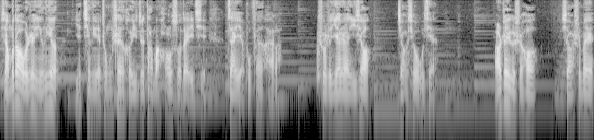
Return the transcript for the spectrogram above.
想不到我任盈盈。”也敬业终身，和一只大马猴锁在一起，再也不分开了。说着嫣然一笑，娇羞无限。而这个时候，小师妹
